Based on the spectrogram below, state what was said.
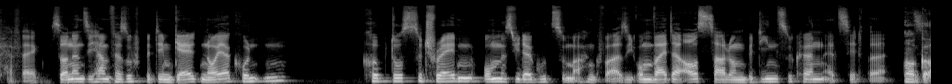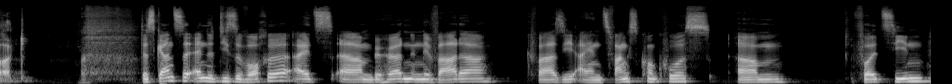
Perfekt. Sondern sie haben versucht, mit dem Geld neuer Kunden Kryptos zu traden, um es wieder gut zu machen, quasi, um weiter Auszahlungen bedienen zu können, etc. Oh Gott. Das Ganze endet diese Woche, als ähm, Behörden in Nevada quasi einen Zwangskonkurs ähm, vollziehen.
